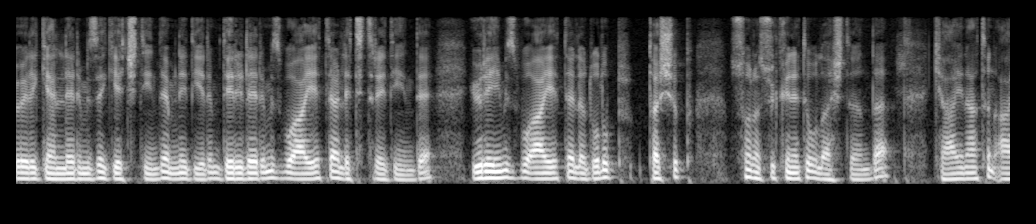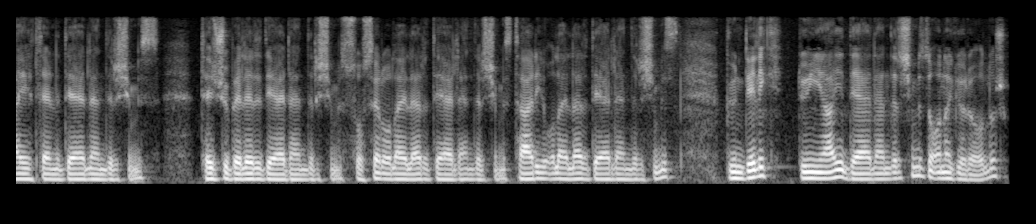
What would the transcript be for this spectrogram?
böyle genlerimize geçtiğinde ne diyelim derilerimiz bu ayetlerle titrediğinde yüreğimiz bu ayetlerle dolup taşıp sonra sükunete ulaştığında kainatın ayetlerini değerlendirişimiz, tecrübeleri değerlendirişimiz, sosyal olayları değerlendirişimiz, tarihi olayları değerlendirişimiz, gündelik dünyayı değerlendirişimiz de ona göre olur.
